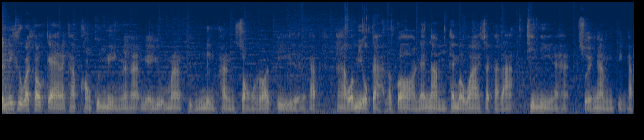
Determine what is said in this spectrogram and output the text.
และนี่คือวัดเก่าแก่นะครับของคุณหมิงนะฮะมีอายุมากถึง 1,200 ปีเลยนะครับ ถ้าหากว่ามีโอกาสแล้วก็แนะนำให้มาไหว้สักการะที่นี่นะฮะสวยงามจริงๆครับ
